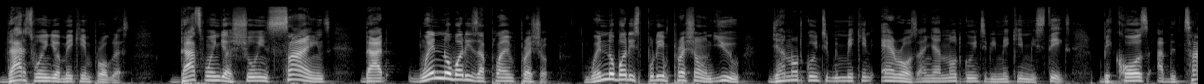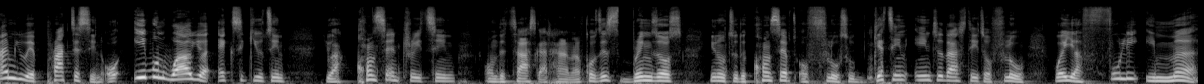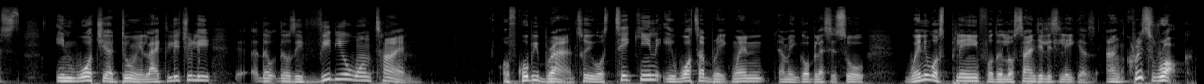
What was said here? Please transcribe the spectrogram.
that's when you're making progress. That's when you're showing signs that when nobody's applying pressure, when nobody's putting pressure on you, you're not going to be making errors and you're not going to be making mistakes because at the time you were practicing or even while you're executing, you are concentrating on the task at hand. And of course, this brings us, you know, to the concept of flow. So getting into that state of flow where you're fully immersed in what you're doing. Like literally, uh, there, there was a video one time of Kobe Bryant. So he was taking a water break when I mean, God bless his soul when he was playing for the Los Angeles Lakers. And Chris Rock,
